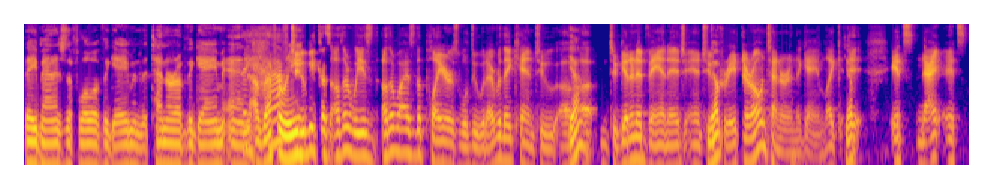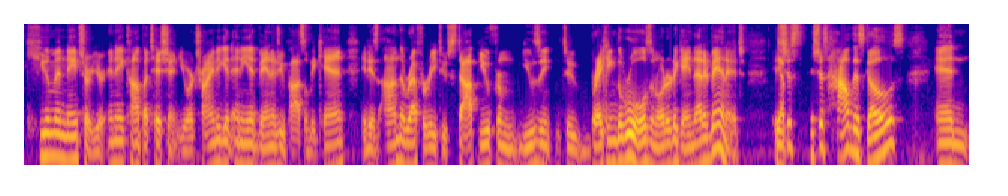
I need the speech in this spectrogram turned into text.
they manage the flow of the game and the tenor of the game and They a have referee to because otherwise, otherwise the players will do whatever they can to uh, Yeah. uh, to get an advantage and to Yep. create their own tenor in the game. Like Yep. it, it's na- it's human nature. You're in a competition. You are trying to get any advantage you possibly can. It is on the referee to stop you from using to breaking the rules in order to gain that advantage. It's Yep. just it's just how this goes. And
